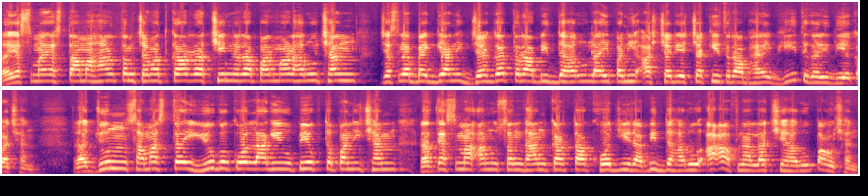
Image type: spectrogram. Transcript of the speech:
यसमा महानतम चमत्कार र चिन्ह र प्रमाणहरू छन्, जसले वैज्ञानिक जगत र विद्धहरूलाई पनि आश्चर्यचकित र भयभीत गरिदिएका छन्। र जुन समस्त युगको लागि उपयुक्त पनि छन्, र त्यसमा अनुसन्धानकर्ता खोजी र विद्धहरू आफ्ना लक्ष्यहरू पाउँछन्।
